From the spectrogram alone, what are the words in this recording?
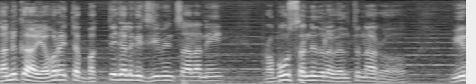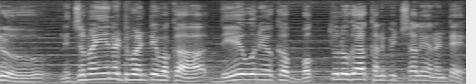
కనుక ఎవరైతే భక్తి కలిగి జీవించాలని ప్రభు సన్నిధిలో వెళ్తున్నారో వీరు నిజమైనటువంటి ఒక దేవుని యొక్క భక్తులుగా కనిపించాలి అని అంటే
